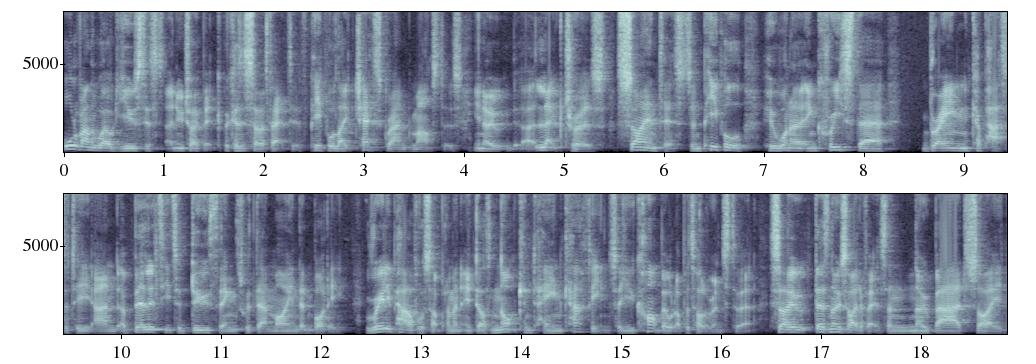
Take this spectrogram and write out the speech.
All around the world use this nootropic because it's so effective. People like chess grandmasters, you know, uh, lecturers, scientists, and people who want to increase their brain capacity and ability to do things with their mind and body. Really powerful supplement, it does not contain caffeine, so you can't build up a tolerance to it. So there's no side effects and no bad side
